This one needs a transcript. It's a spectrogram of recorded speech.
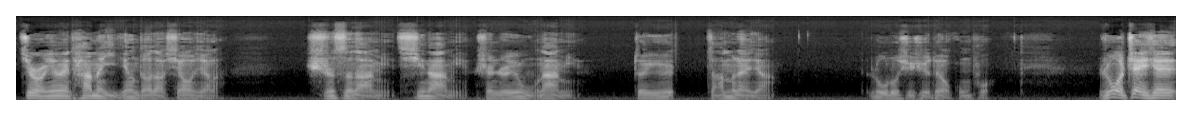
就是因为他们已经得到消息了，十四纳米、七纳米，甚至于五纳米，对于咱们来讲，陆陆续续都要攻破。如果这些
